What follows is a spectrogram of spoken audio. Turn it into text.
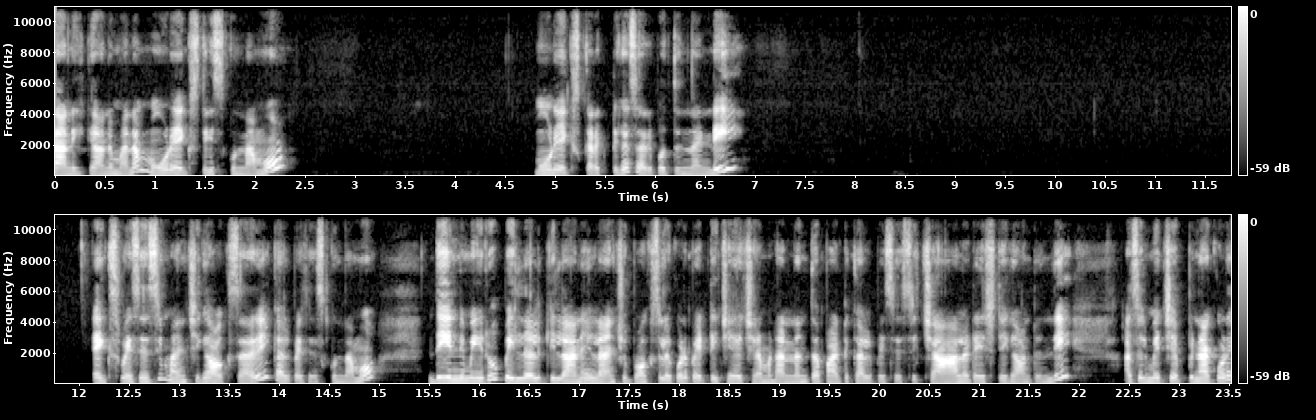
దానికి కానీ మనం మూడు ఎగ్స్ తీసుకున్నాము. మూడు ఎగ్స్ కరెక్ట్గా సరిపోతుందండి. ఎగ్స్ వేసేసి మంచిగా ఒకసారి కలిపేసేసుకుందాము. దీన్ని మీరు పిల్లలకి ఇలానే లంచ్ బాక్స్లో కూడా పెట్టి చేయొచ్చు అనమాట. అన్నంతో పాటు కలిపేసేసి చాలా టేస్టీగా ఉంటుంది. అసలు మీరు చెప్పినా కూడా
